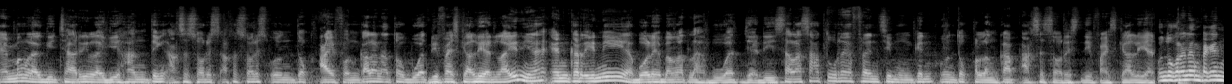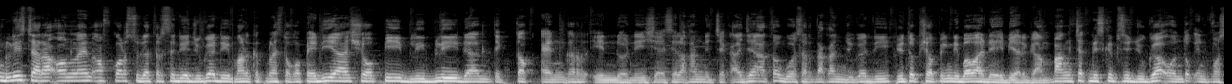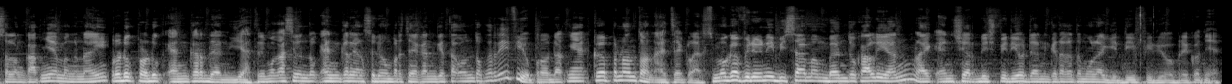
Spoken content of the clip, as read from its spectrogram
emang lagi cari lagi hunting aksesoris-aksesoris untuk iPhone kalian atau buat device kalian lainnya, Anchor ini ya boleh banget lah buat jadi salah satu referensi mungkin untuk pelengkap aksesoris device kalian. Untuk kalian yang pengen beli secara online, of course sudah tersedia juga di marketplace Tokopedia, Shopee, Blibli, dan TikTok Anchor Indonesia. Silahkan dicek aja atau gue sertakan juga di YouTube Shopping di bawah deh biar gampang. Cek deskripsi juga untuk info selengkapnya mengenai produk-produk Anchor dan ya terima kasih untuk Anchor yang sudah mempercayakan kita untuk review produknya ke penonton iCheck Live. Semoga video ini bisa membantu kalian like and share this video dan kita ketemu lagi di video berikutnya.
